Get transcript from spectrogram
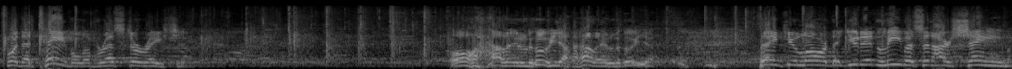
for the table of restoration? Oh, hallelujah, hallelujah. Thank you, Lord, that you didn't leave us in our shame.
